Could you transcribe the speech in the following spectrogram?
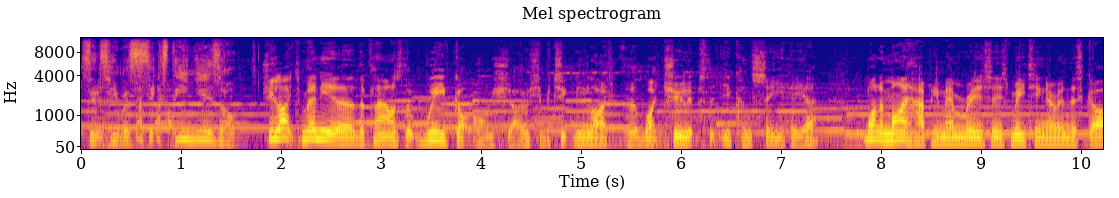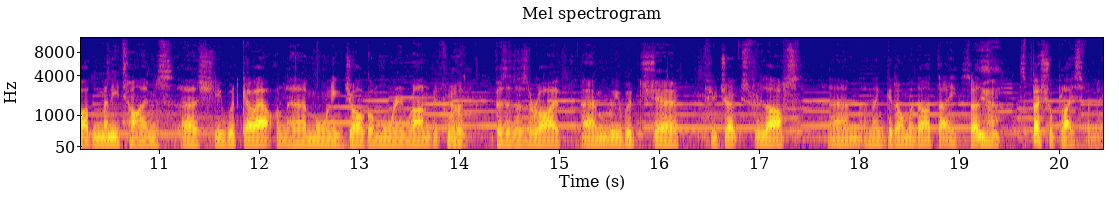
since he was 16 years old. She liked many of the flowers that we've got on show. She particularly liked the white tulips that you can see here. One of my happy memories is meeting her in this garden many times. Uh, she would go out on her morning jog or morning run before the visitors arrived, and we would share a few jokes, a few laughs, um, and then get on with our day. So, Yeah. special place for me.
